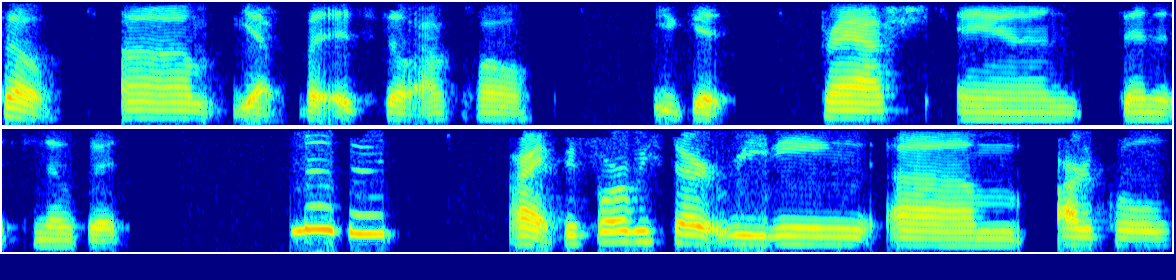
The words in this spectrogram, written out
So, um, yeah, but it's still alcohol. You get trash, and then it's no good. No good. All right, before we start reading um, articles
